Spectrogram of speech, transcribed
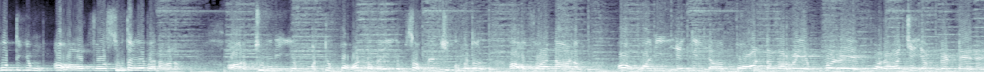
ബുദ്ധിയും ആ വസുദേവനാണ്. അർജുനനെയും മറ്റു പാണ്ഡവരെയും സംരക്ഷിക്കുന്നത് അവനാണ്. അവനില്ലെങ്കിൽ പാണ്ഡവർ എപ്പോഴേ പരാജയം വേണ്ടേനെ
